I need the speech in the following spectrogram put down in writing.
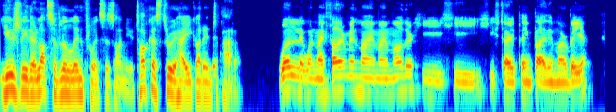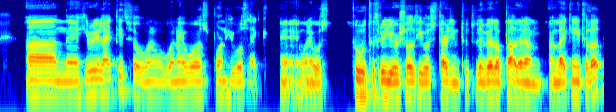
usually there are lots of little influences on you. Talk us through how you got into paddle well, when my father met my, my mother, he he he started playing paddle in Marbella, and uh, he really liked it. So when when I was born, he was like uh, when I was two to three years old, he was starting to, to develop paddle and, and liking it a lot.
